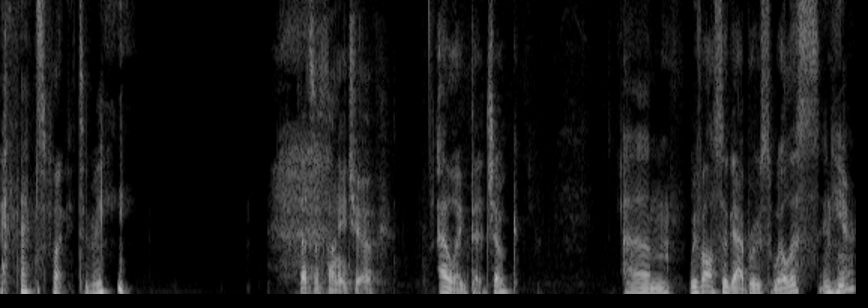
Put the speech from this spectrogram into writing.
And that's funny to me. That's a funny joke. I like that joke. Um, we've also got Bruce Willis in here.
